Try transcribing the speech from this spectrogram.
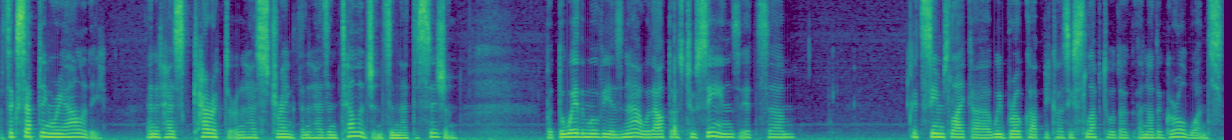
It's accepting reality. And it has character and it has strength and it has intelligence in that decision. But the way the movie is now, without those two scenes, it's um, it seems like uh, we broke up because he slept with a, another girl once.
